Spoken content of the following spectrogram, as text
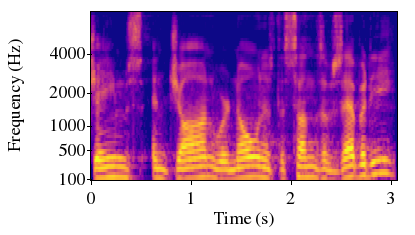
James, and John were known as the sons of Zebedee.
